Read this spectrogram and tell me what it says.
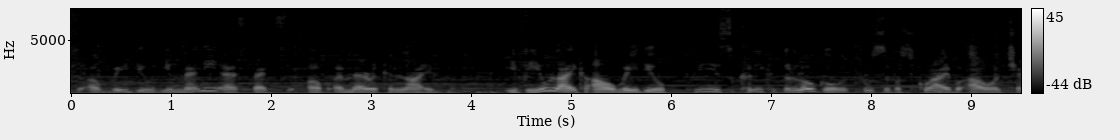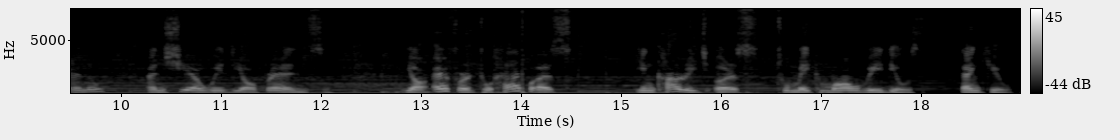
Hundreds of videos in many aspects of American life. If you like our video, please click the logo to subscribe our channel and share with your friends. Your effort to help us encourage us to make more videos. Thank you.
